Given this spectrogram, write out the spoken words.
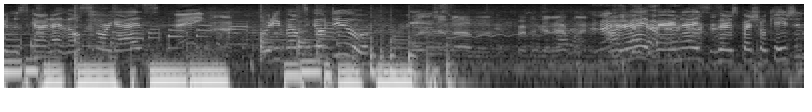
Welcome to Skydive Elsinore, guys. Hey. What are you about to go do? Jump out of a perfectly good airplane. All right, very nice. Is there a special occasion?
